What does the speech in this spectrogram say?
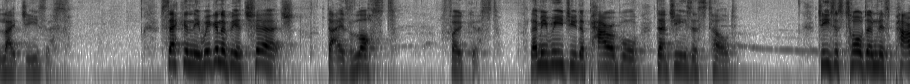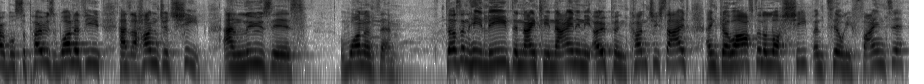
like Jesus. Secondly, we're going to be a church that is lost focused. Let me read you the parable that Jesus told. Jesus told them this parable Suppose one of you has a hundred sheep and loses one of them. Doesn't he leave the 99 in the open countryside and go after the lost sheep until he finds it?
